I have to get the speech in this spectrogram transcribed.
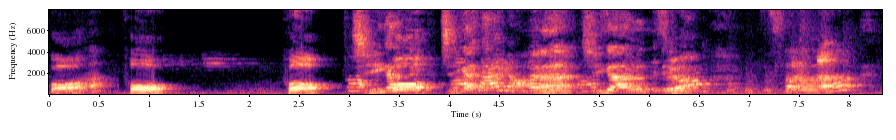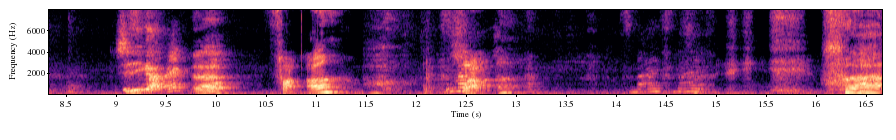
Phở. Phở. Phở. 지가 지가 아 지가 phở chỉ cả phở phở smile smile Phở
